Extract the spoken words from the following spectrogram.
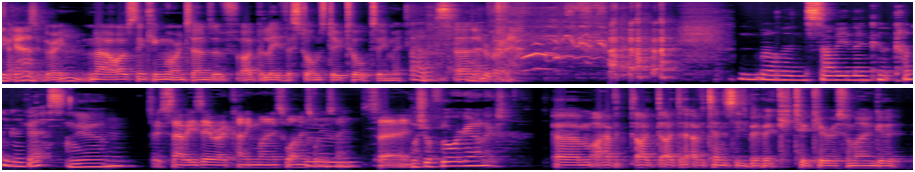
You can. Disagree. Mm. No, I was thinking more in terms of I believe the storms do talk to me. Oh, Well, then savvy and then cun- cunning, I guess. Yeah. Hmm. So savvy zero, cunning minus one is what you're hmm. saying. So What's your floor again, Alex? Um, I have a, I, I have a tendency to be a bit too curious for my own good.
